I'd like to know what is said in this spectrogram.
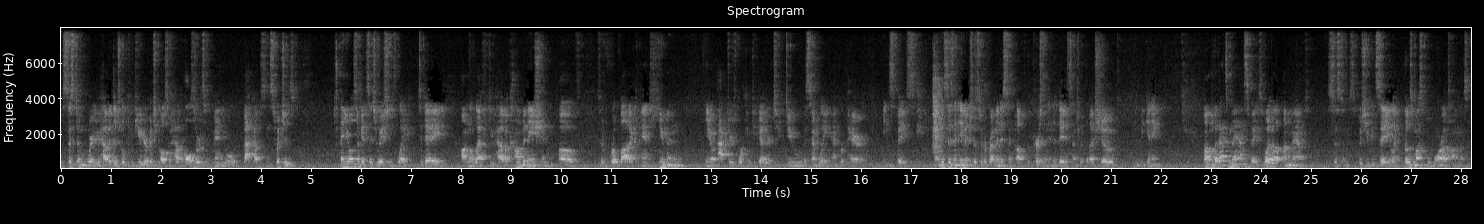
system where you have a digital computer, but you also have all sorts of manual backups and switches. And you also get situations like today on the left, you have a combination of sort of robotic and human you know, actors working together to do assembly and repair in space. And this is an image that's sort of reminiscent of the person in the data center that I showed in the beginning. Um, but that's manned space. What about unmanned? Systems, which you could say, like, those must be more autonomous.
